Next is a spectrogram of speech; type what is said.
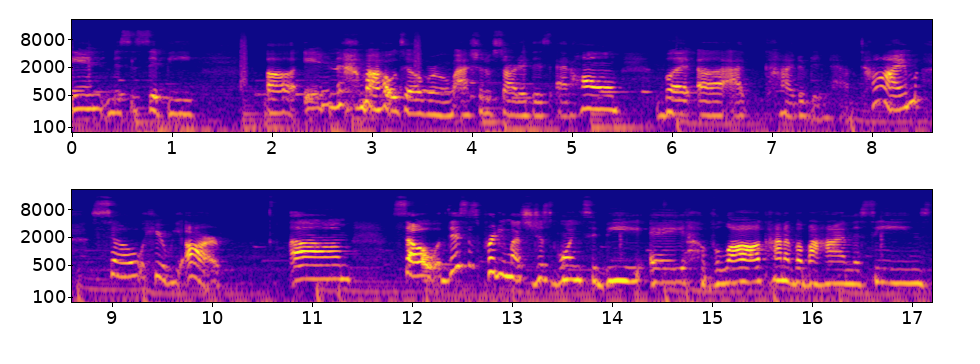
in Mississippi uh, in my hotel room. I should have started this at home, but uh, I kind of didn't have time. So here we are. Um, so this is pretty much just going to be a vlog, kind of a behind the scenes.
